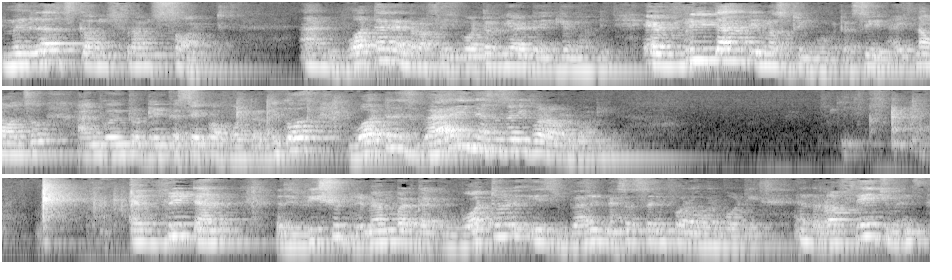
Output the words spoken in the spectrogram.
Minerals comes from salt. And water and roughage, water we are drinking only. Every time we must drink water. See, right now also I am going to drink a sip of water because water is very necessary for our body. every time we should remember that water is very necessary for our body. And roughage means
